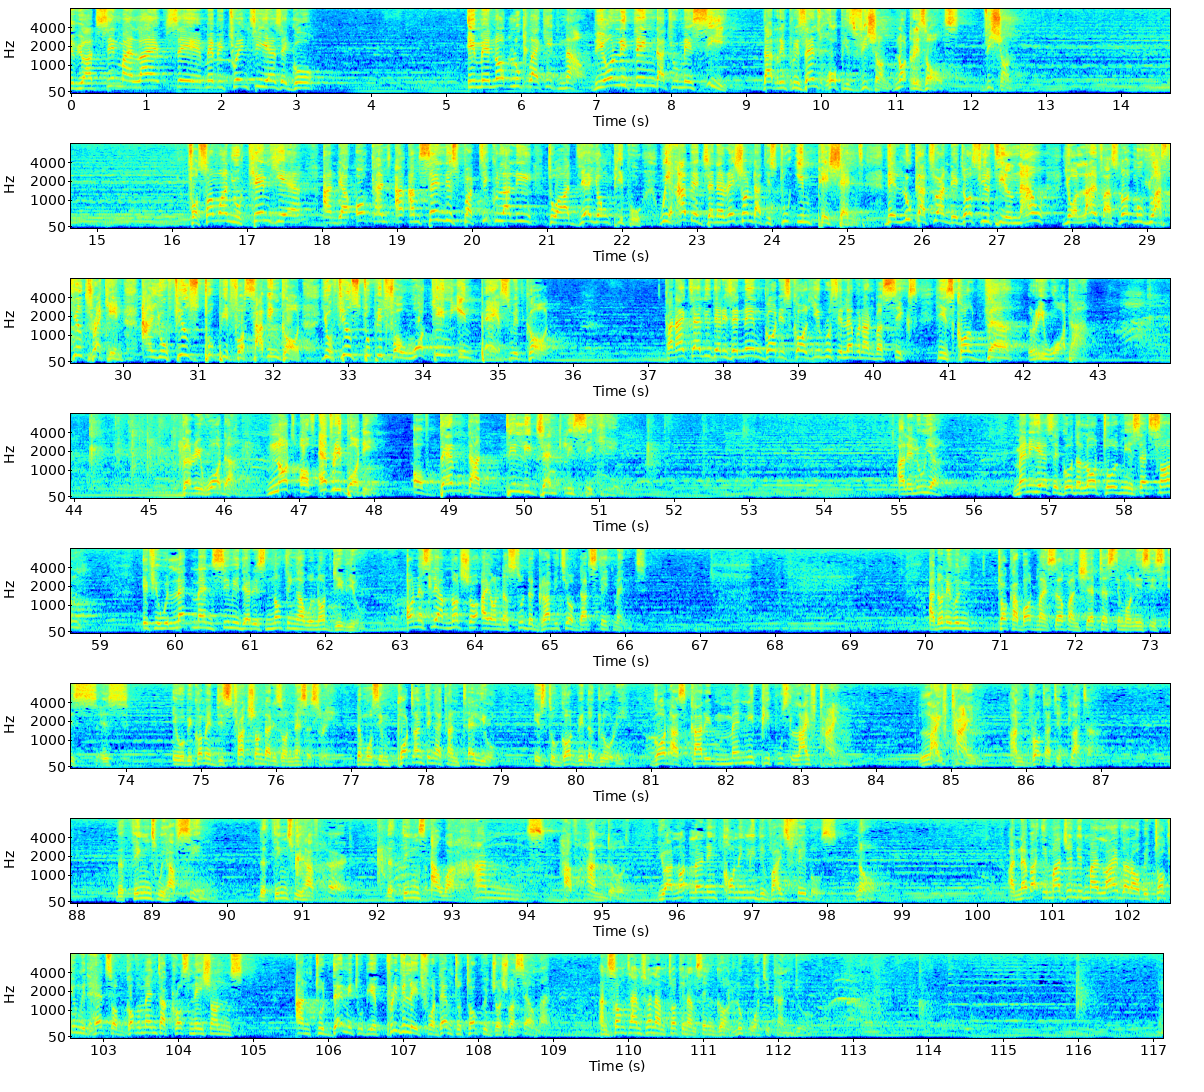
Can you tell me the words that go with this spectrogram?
If you had seen my life, say maybe 20 years ago, it may not look like it now. The only thing that you may see that represents hope is vision, not results. Vision. For someone you came here and there are all kinds, I'm saying this particularly to our dear young people. We have a generation that is too impatient. They look at you and they just feel till now your life has not moved. You are still trekking and you feel stupid for serving God. You feel stupid for walking in pace with God. Can I tell you there is a name God is called Hebrews 11 and verse 6. He is called the rewarder. The rewarder. Not of everybody, of them that diligently seek him. Hallelujah. Many years ago, the Lord told me, He said, Son, if you will let men see me, there is nothing I will not give you. Honestly, I'm not sure I understood the gravity of that statement. I don't even talk about myself and share testimonies. It's, it's, it's, it will become a distraction that is unnecessary. The most important thing I can tell you is to God be the glory. God has carried many people's lifetime, lifetime, and brought at a platter. The things we have seen, the things we have heard, the things our hands have handled. You are not learning cunningly devised fables. No. I never imagined in my life that I'll be talking with heads of government across nations and to them it will be a privilege for them to talk with Joshua Selman. And sometimes when I'm talking, I'm saying, God, look what you can do. Hmm.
